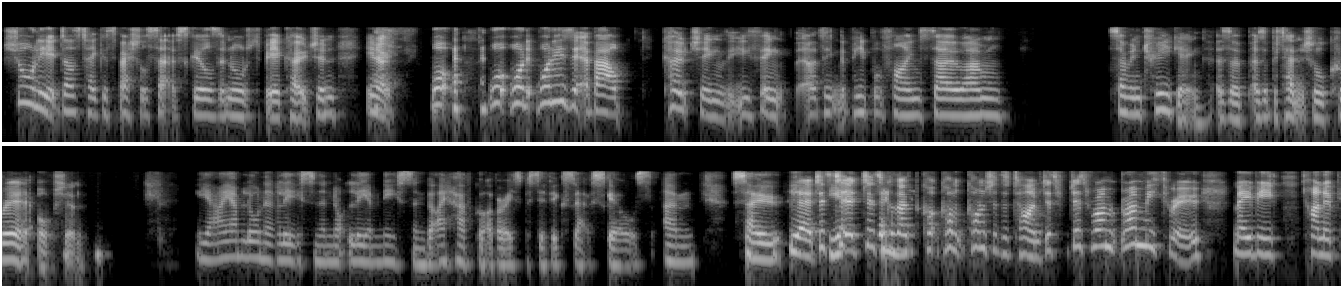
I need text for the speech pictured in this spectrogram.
surely it does take a special set of skills in order to be a coach. And you know, what, what, what, what is it about coaching that you think I think that people find so um so intriguing as a as a potential career option? yeah, I am Lorna Leeson and not Liam Neeson, but I have got a very specific set of skills. Um, so yeah, just yeah. just because I'm con- conscious of time, just just run run me through maybe kind of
